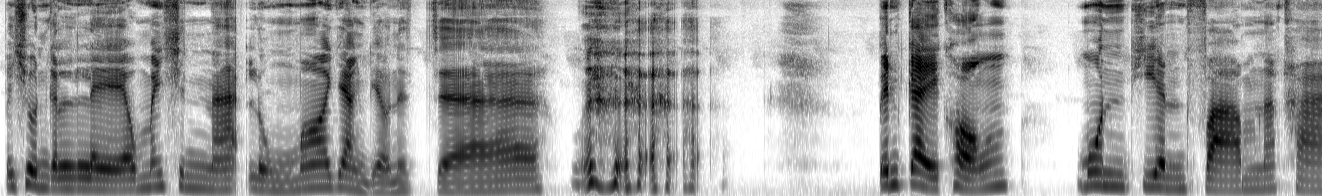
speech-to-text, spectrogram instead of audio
ไปชนกันแล้วไม่ชนะลงหม้ออย่างเดียวนะจ๊ะ เป็นไก่ของมนเทียนฟาร์มนะคะ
